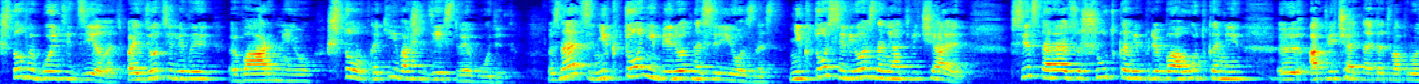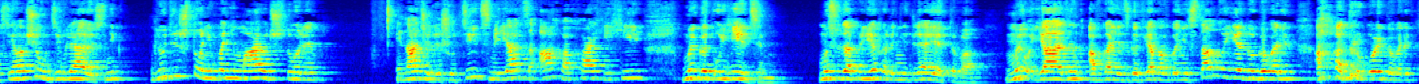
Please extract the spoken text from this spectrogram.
что вы будете делать? Пойдете ли вы в армию? Что, какие ваши действия будут? Вы знаете, никто не берет на серьезность, никто серьезно не отвечает. Все стараются шутками, прибаутками э, отвечать на этот вопрос. Я вообще удивляюсь. Ник- Люди что, не понимают, что ли? И начали шутить, смеяться, ахаха, хихи. Мы, говорит, уедем. Мы сюда приехали не для этого. Мы, я один афганец говорит, я в Афганистан уеду, говорит, а другой говорит,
